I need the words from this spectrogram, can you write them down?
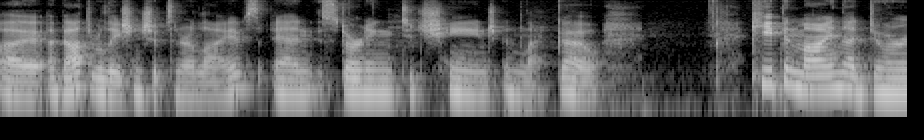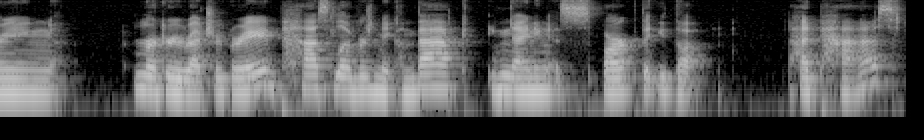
uh, about the relationships in our lives and starting to change and let go. Keep in mind that during Mercury retrograde, past lovers may come back, igniting a spark that you thought had passed,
